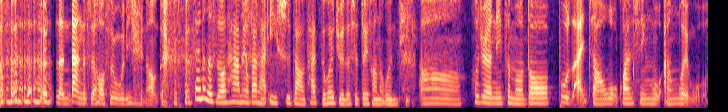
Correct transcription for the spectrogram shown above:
冷淡的时候是无理取闹的，但那个时候他没有办法意识到，他只会觉得是对方的问题啊、哦，会觉得你怎么都不来找我关心我安慰我。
